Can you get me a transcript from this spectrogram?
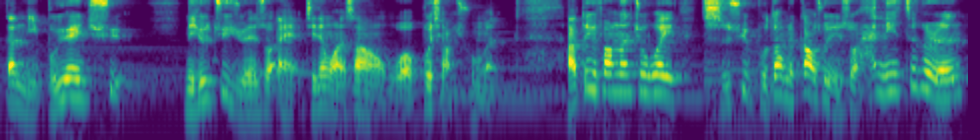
但你不愿意去，你就拒绝说，哎，今天晚上我不想出门，啊，对方呢就会持续不断的告诉你说，哎，你这个人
